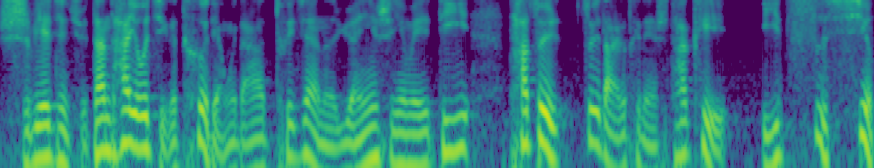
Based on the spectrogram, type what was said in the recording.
识别进去。但它有几个特点，我给大家推荐的原因是因为，第一，它最最大一个特点是它可以一次性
